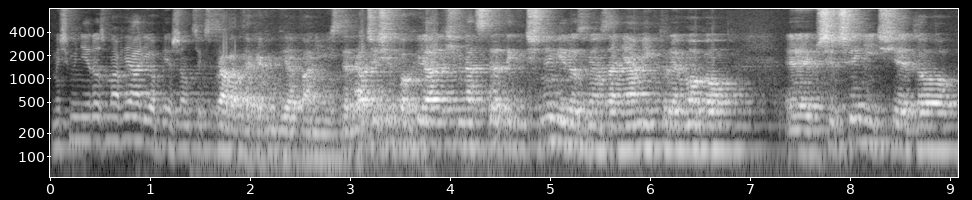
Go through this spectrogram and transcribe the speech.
Myśmy nie rozmawiali o bieżących sprawach, tak jak mówiła Pani Minister. Raczej się pochylaliśmy nad strategicznymi rozwiązaniami, które mogą e, przyczynić się do,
